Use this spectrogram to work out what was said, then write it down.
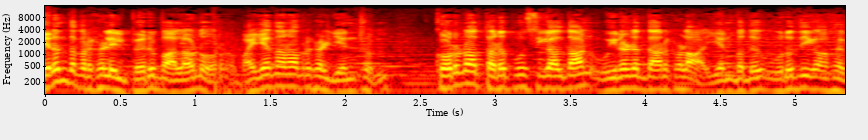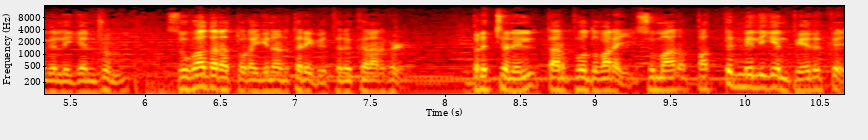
இறந்தவர்களில் பெரும்பாலானோர் வயதானவர்கள் என்றும் கொரோனா தடுப்பூசியால் தான் உயிரிழந்தார்களா என்பது உறுதியாகவில்லை என்றும் சுகாதாரத்துறையினர் தெரிவித்திருக்கிறார்கள். பிரிட்டனில் தற்போது வரை சுமார் பத்து மில்லியன் பேருக்கு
